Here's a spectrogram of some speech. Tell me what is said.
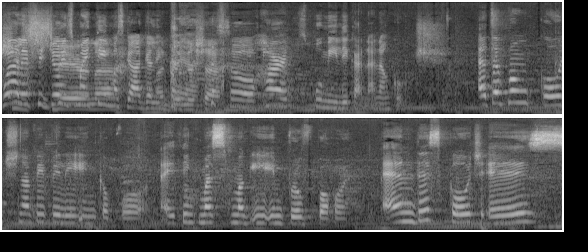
Well, if she joins my team, mas gagaling na yan. So, Heart, pumili ka na ng coach. Ito pong coach na pipiliin ko po, I think mas mag improve po ko. And this coach is...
